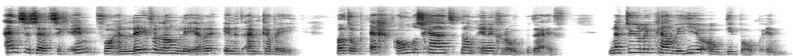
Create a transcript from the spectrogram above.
En ze zet zich in voor een leven lang leren in het MKB, wat ook echt anders gaat dan in een groot bedrijf. Natuurlijk gaan we hier ook diep op in.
